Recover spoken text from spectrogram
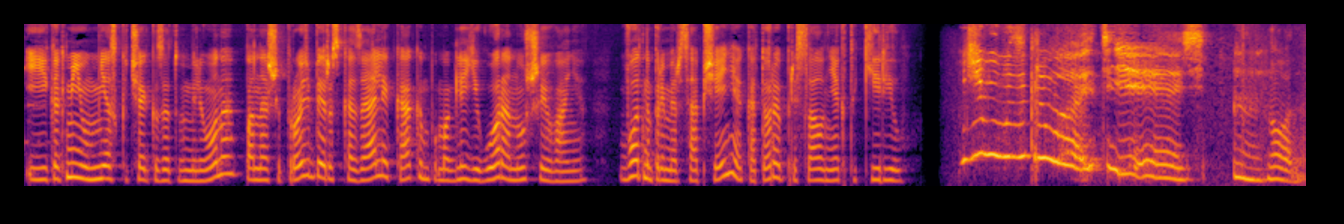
И как минимум несколько человек из этого миллиона по нашей просьбе рассказали, как им помогли Егор, Ануша и Ваня. Вот, например, сообщение, которое прислал некто Кирилл. Почему вы закрываетесь? Ну ладно.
